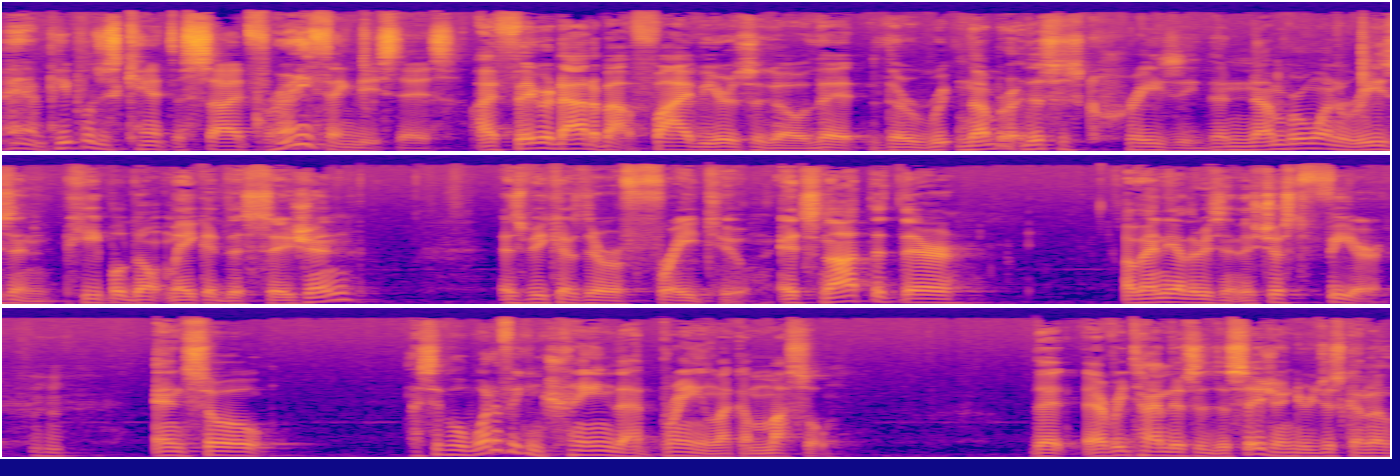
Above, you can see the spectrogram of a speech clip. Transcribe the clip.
man, people just can't decide for anything these days. I figured out about five years ago that the re- number, this is crazy, the number one reason people don't make a decision is because they're afraid to. It's not that they're of any other reason, it's just fear. Mm-hmm. And so I said, well, what if we can train that brain like a muscle? That every time there's a decision, you're just gonna,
